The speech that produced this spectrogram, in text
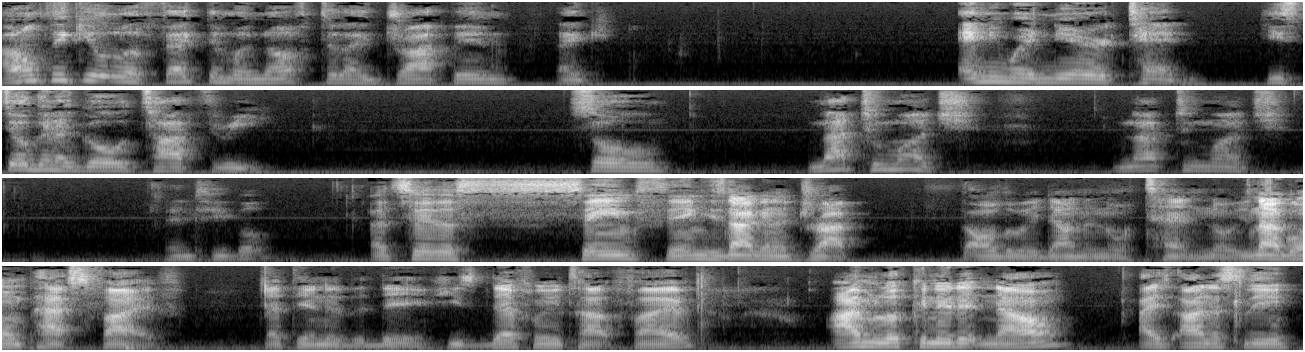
I don't think it'll affect him enough to like drop in like anywhere near ten. He's still gonna go top three. So, not too much. Not too much. And Tebow? I'd say the same thing. He's not gonna drop all the way down to no ten. No, he's not going past five. At the end of the day, he's definitely top five. I'm looking at it now. I honestly,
